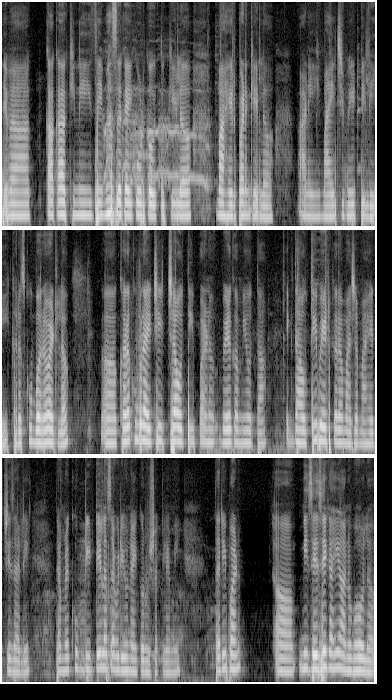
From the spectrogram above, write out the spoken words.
तेव्हा काका काकीनी जे माझं काही गोड कौतुक केलं माहेर पण केलं आणि मायेची भेट दिली खरंच खूप बरं वाटलं. खरं खूप राहायची इच्छा होती पण वेळ कमी होता. एक धावती भेट खरं माझ्या माहेरची झाली. त्यामुळे खूप डिटेल असा व्हिडिओ नाही करू शकले मी. तरी पण मी जे जे काही अनुभवलं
